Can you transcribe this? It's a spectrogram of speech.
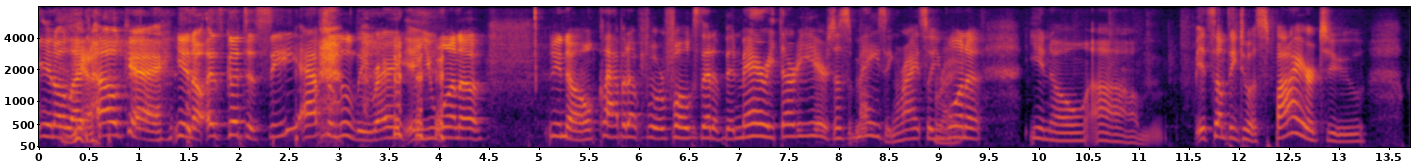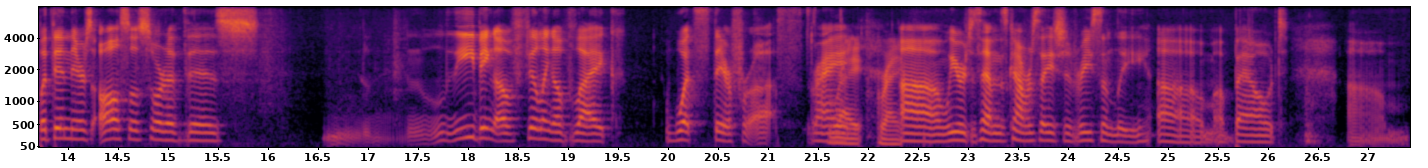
you know, like Yeah. okay, you know, it's good to see, absolutely, right? And you want to you know, clap it up for folks that have been married 30 years. That's amazing, right? So you Right. want to, you know, um, it's something to aspire to, but then there's also sort of this leaving of feeling of like what's there for us, right? Right, right. Uh, we were just having this conversation recently um, about um,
